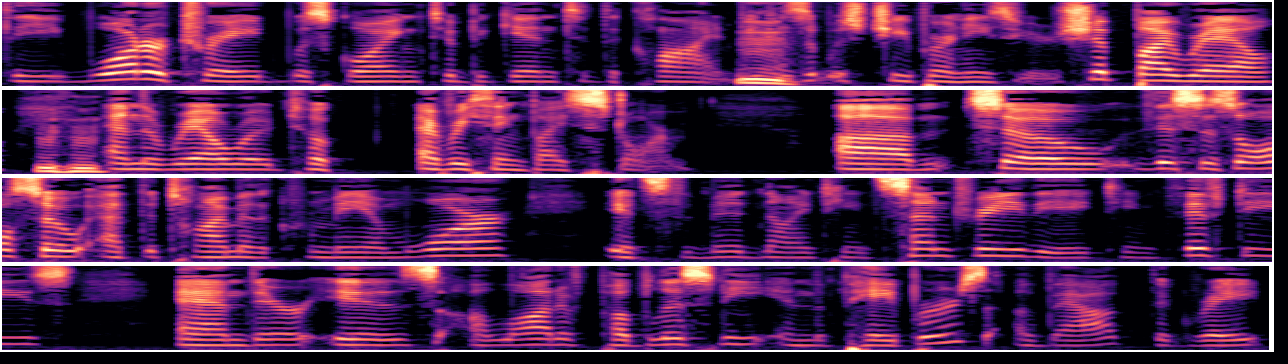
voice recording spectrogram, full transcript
the water trade was going to begin to decline Mm. because it was cheaper and easier to ship by rail, Mm-hmm. and the railroad took everything by storm. Um, so this is also at the time of the Crimean War. It's the mid 19th century, the 1850s, and there is a lot of publicity in the papers about the great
